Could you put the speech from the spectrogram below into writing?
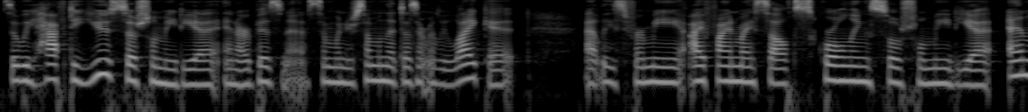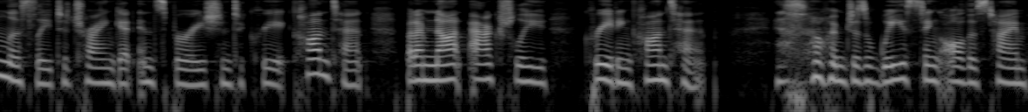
So we have to use social media in our business. And when you're someone that doesn't really like it, at least for me, I find myself scrolling social media endlessly to try and get inspiration to create content, but I'm not actually creating content. And so I'm just wasting all this time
